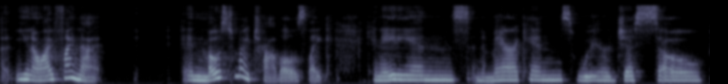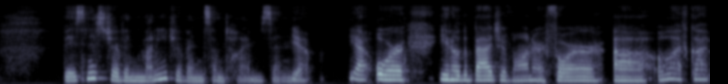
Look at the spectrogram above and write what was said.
uh, you know, I find that in most of my travels, like Canadians and Americans, we're just so business driven, money driven sometimes. And yeah. Yeah. Or, you know, the badge of honor for, uh, oh, I've got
